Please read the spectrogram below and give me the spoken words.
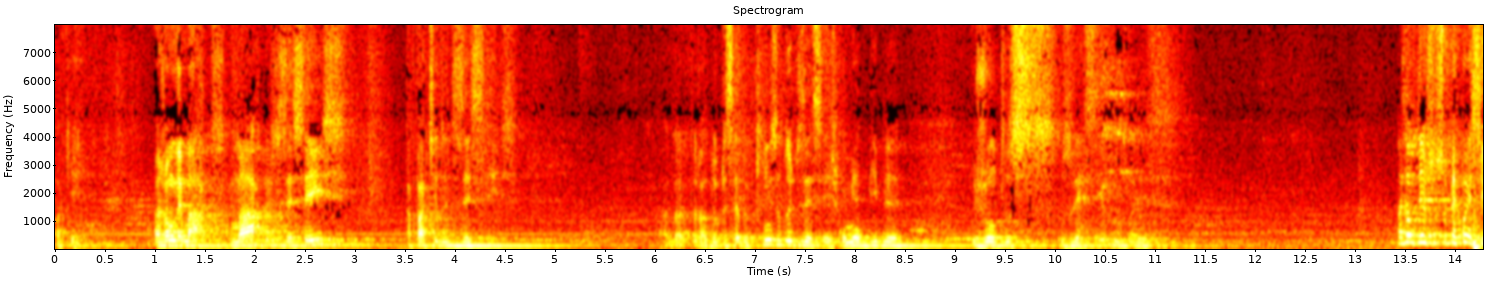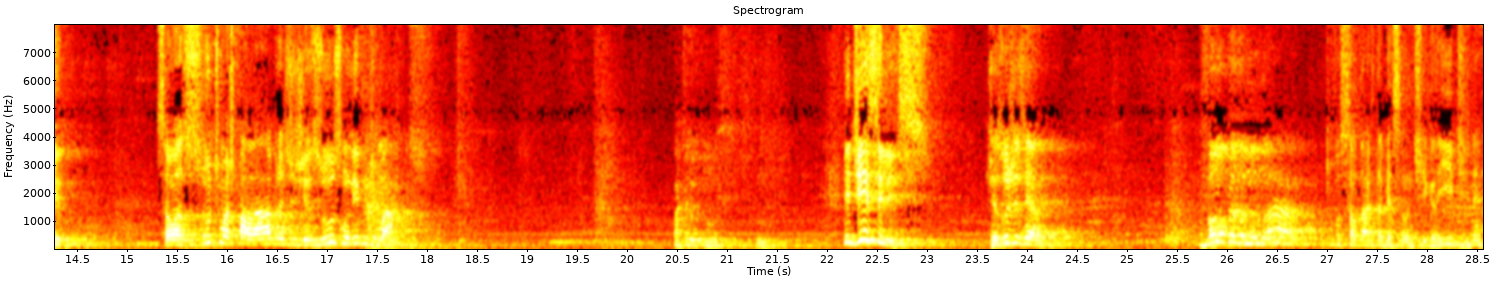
ok. Mas vamos ler Marcos. Marcos 16, a partir do 16. Agora estou na dúvida se é do 15 ou do 16, porque a minha Bíblia junta os, os versículos, mas. Mas é um texto super conhecido. São as últimas palavras de Jesus no livro de Marcos. a partir do 15. E disse-lhes, Jesus dizendo: Vão pelo mundo, ah, que vou saudade da versão antiga, ide, né?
